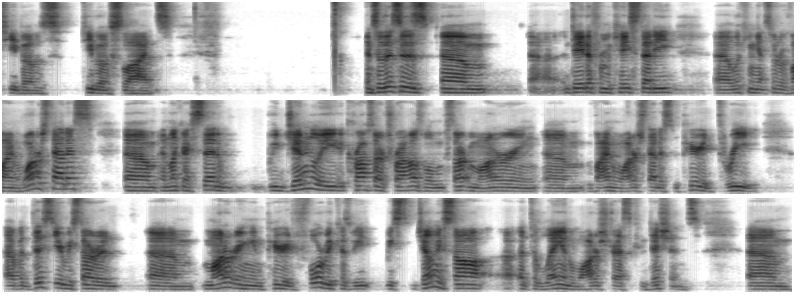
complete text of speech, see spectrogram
Thibaut's slides. And so this is um, uh, data from a case study uh, looking at sort of vine water status. Um, and like I said, we generally across our trials will start monitoring um, vine water status in period three. Uh, but this year we started um, monitoring in period four because we we generally saw a, a delay in water stress conditions. Um,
